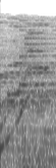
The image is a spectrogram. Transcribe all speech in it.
Whee!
